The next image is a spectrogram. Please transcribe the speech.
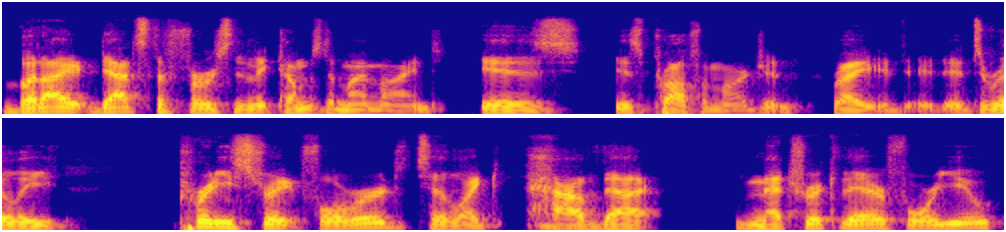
But I, that's the first thing that comes to my mind is, is profit margin, right? It- it- it's really pretty straightforward to like have that metric there for you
